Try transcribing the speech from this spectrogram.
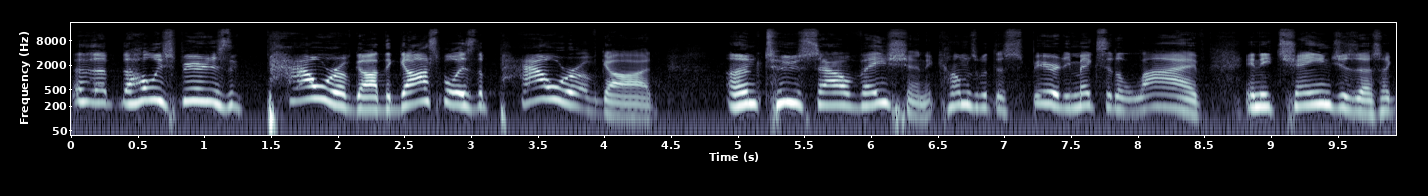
The, the Holy Spirit is the power of God. The gospel is the power of God unto salvation. It comes with the Spirit. He makes it alive and He changes us. Like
